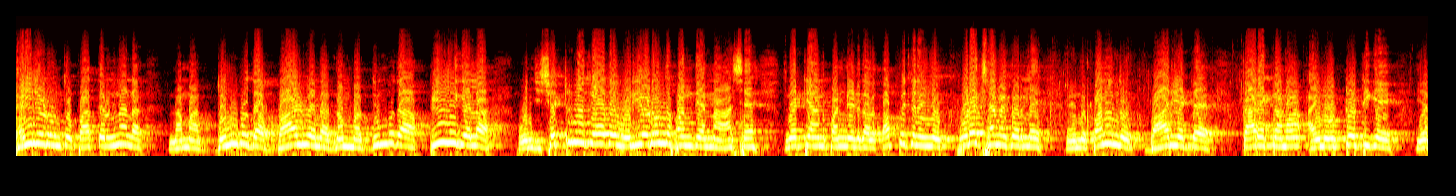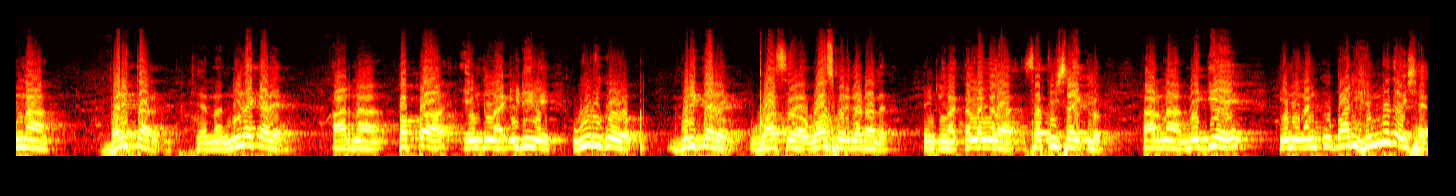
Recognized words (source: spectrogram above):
ಧೈರ್ಯಡು ಅಂತೂ ಪಾತ್ರನ ನಮ್ಮ ದುಂಬುದ ಬಾಳ್ವೆಲ, ನಮ್ಮ ದುಂಬುದ ಪೀಳಿಗೆಲ್ಲ ಒಂಜಿ ಶೆಟ್ಟಿನಗ್ಲಾದ ಒರಿಯಡೊಂದು ಬಂದೆ ಅನ್ನ ಆಸೆ. ನೆಟ್ಟಿಯನ್ನು ಪನ್ನೆಡ್ದಲ್ಲ ತಪ್ಪಿತು ನಿಮಗೆ ಕೂಡ ಕ್ಷಮೆ ಕೊರಲೆ ಎಂದು ಪನೊಂದು ಭಾರಿ ಎಡ್ಡೆ ಕಾರ್ಯಕ್ರಮ ಅಯ್ನ ಒಟ್ಟೊಟ್ಟಿಗೆ ಎನ್ನ ಬರಿತಾರೆ. ಎನ್ನ ನೀರಕರೆ ಆರ್ನ ಪಪ್ಪ ಎಂಗ್ಲ ಇಡೀ ಊರಿಗೂ ಗುರಿಕರೆ, ವಾಸ ವಾಸ ಬೆರಗಡಾಲ ಎಂಕ್ಲ ಕಲ್ಲಂಗಲ ಸತೀಶ್ ರಾಯ್ಕ್ಲು ಕಾರಣ ಮೆಗ್ಗೆ ಇನ್ನು ನನಗೂ ಭಾರಿ ಹೆಮ್ಮೆದ ವಿಷಯ.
